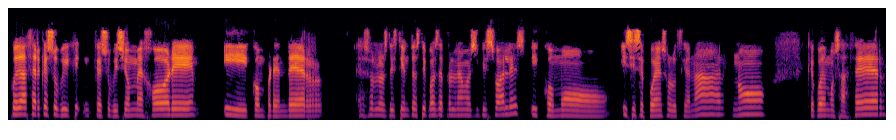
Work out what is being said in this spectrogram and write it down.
puede hacer que su, que su visión mejore y comprender esos los distintos tipos de problemas visuales y cómo y si se pueden solucionar, no, qué podemos hacer.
